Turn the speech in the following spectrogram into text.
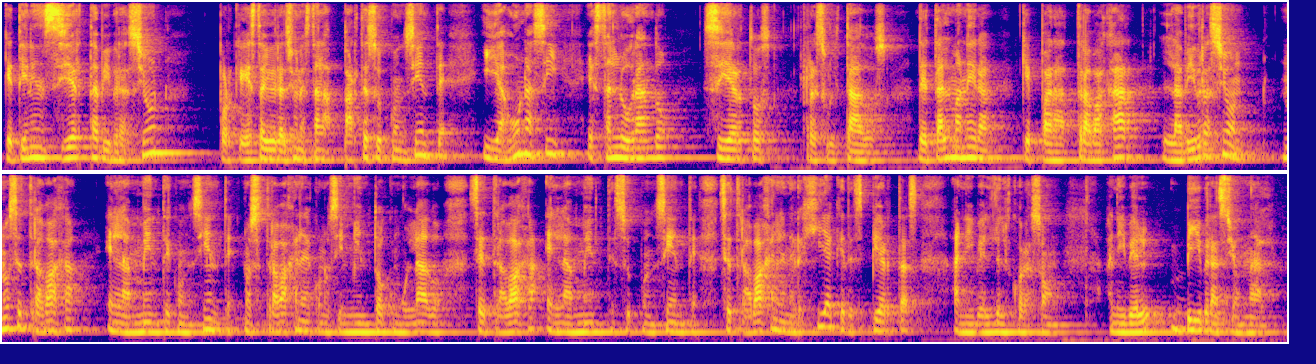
que tienen cierta vibración porque esta vibración está en la parte subconsciente y aún así están logrando ciertos resultados. De tal manera que para trabajar la vibración no se trabaja en la mente consciente, no se trabaja en el conocimiento acumulado, se trabaja en la mente subconsciente, se trabaja en la energía que despiertas a nivel del corazón, a nivel vibracional.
